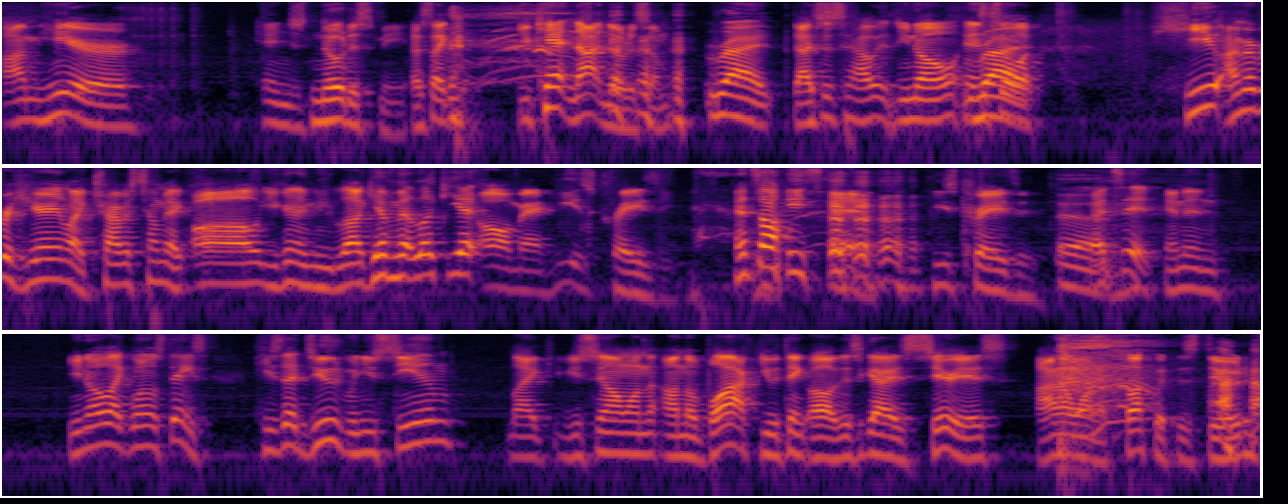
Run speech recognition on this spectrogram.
I'm here, and just notice me. It's like you can't not notice him. Right. That's just how it, you know. And Right. so he, I remember hearing like Travis tell me like, "Oh, you're gonna meet Lucky. You haven't met Lucky yet? Oh man, he is crazy." That's all he said. He's crazy. That's it. And then, you know, like one of those things. He's that dude. When you see him, like if you see him on the, on the block, you would think, "Oh, this guy is serious. I don't want to fuck with this dude."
